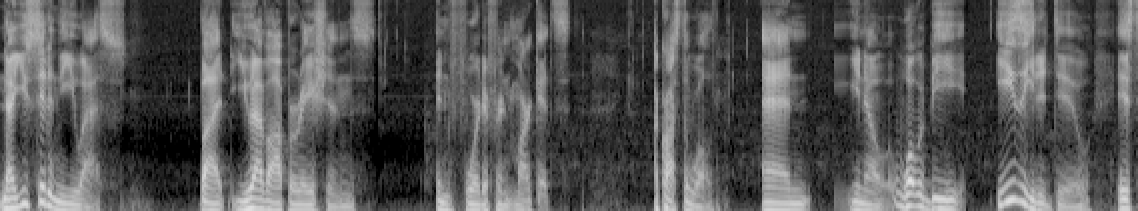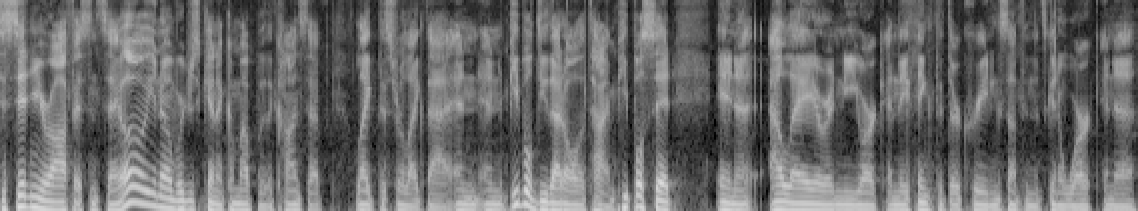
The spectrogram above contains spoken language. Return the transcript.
Now you sit in the US, but you have operations in four different markets across the world. And, you know, what would be easy to do is to sit in your office and say, "Oh, you know, we're just going to come up with a concept like this or like that." And and people do that all the time. People sit in a LA or in New York and they think that they're creating something that's going to work in a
